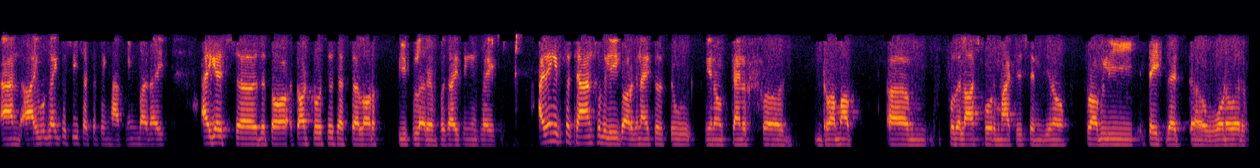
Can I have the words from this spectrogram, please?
and I would like to see such a thing happening, but I I guess uh, the thought, thought process as a lot of people are emphasizing is like, I think it's a chance for the league organizers to, you know, kind of uh, drum up um, for the last four matches and, you know, probably take that uh, whatever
